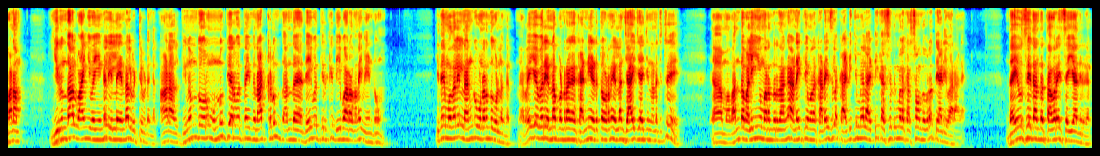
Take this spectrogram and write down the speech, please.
பணம் இருந்தால் வாங்கி வையுங்கள் இல்லை என்றால் விட்டுவிடுங்கள். ஆனால் தினம்தோறும் முந்நூற்றி அறுபத்தைந்து நாட்களும் அந்த தெய்வத்திற்கு தீபாராதனை வேண்டும். இதை முதலில் நன்கு உணர்ந்து கொள்ளுங்கள். நிறைய பேர் என்ன பண்ணுறாங்க கண்ணி எடுத்த உடனே எல்லாம் ஜாய் ஜாய்ச்சின்னு நினச்சிட்டு வந்த வழியும் மறந்துடுறாங்க. அனைத்தையும் மற- கடைசியில் அடிக்கு மேலே அடி கஷ்டத்துக்கு மேலே கஷ்டம் வந்த பிறகு தேடி வராங்க. தயவுசெய்து அந்த தவறை செய்யாதீர்கள்.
